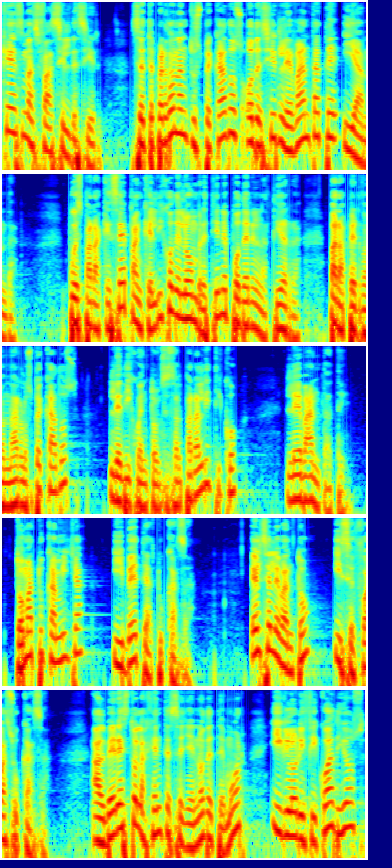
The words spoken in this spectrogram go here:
¿Qué es más fácil decir? ¿Se te perdonan tus pecados o decir levántate y anda? Pues para que sepan que el Hijo del Hombre tiene poder en la tierra para perdonar los pecados, le dijo entonces al paralítico, levántate, toma tu camilla y vete a tu casa. Él se levantó y se fue a su casa. Al ver esto la gente se llenó de temor y glorificó a Dios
